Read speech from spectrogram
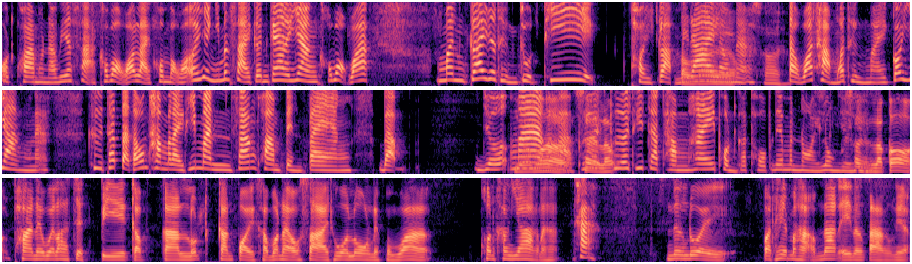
บทความของนักวิทยาศาสตร์เขาบอกว่าหลายคนบอกว่าเอ้ยอย่างนี้มันสายเกินแก้หรือยังเขาบอกว่า มันใกล้จะถึงจุดที่ถอยกลับไม่ได้แล้วนะใช่แต่ว่าถามว่าถึงไหมก็ยังนะ คือถ้าแต่ต้องทำอะไรที่มันสร้างความเปลี่ยนแปลงแบบ เยอะมากอะค่ะใช่เพื่อแล้วเพื่อที่จะทำให้ผลกระทบเนี่ยมันน้อยลงเยใช่อะแล้วก็ภายในเวลา 7 ปีกับการลดการปล่อยคาร์บอนไดออกไซด์ทั่วโลกเนี่ยผมว่าค่อนข้างยากนะฮะๆค่ะ เนื่องด้วยประเทศมหาอำนาจเองต่างๆ เนี่ย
